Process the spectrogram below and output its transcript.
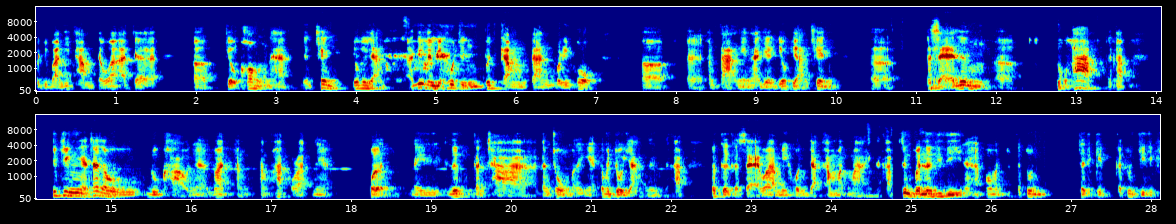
ปัจจุบันที่ทำแต่ว่าอาจจะเกี่ยวข้องนะฮะอย่างเช่น ยกตัวอย่าง อันนี้เราจะพูดถึงพฤติกรรมการบริโภค ต่างๆเนี่ยนะยกอย่างเช่นกระแสเรื่องสุขภาพนะครับ จริงๆเนี่ยถ้าเราดูข่าวเนี่ยว่าทางทางภาครัฐเนี่ยเปิดในเรื่องกัญชากัญชงอะไรเงี้ยก็เป็นตัวอย่างหนึ่งนะครับ ก็เกิดกระแสว่ามีคนอยากทำมากมายนะครับ ซึ่งเป็นเรื่องที่ดีนะครับ เพราะมันกระตุ้นเศรษฐกิจกระตุ้น GDP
